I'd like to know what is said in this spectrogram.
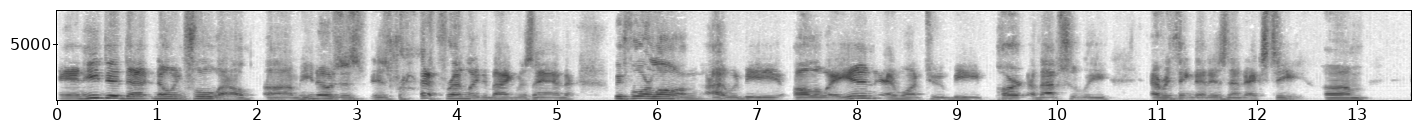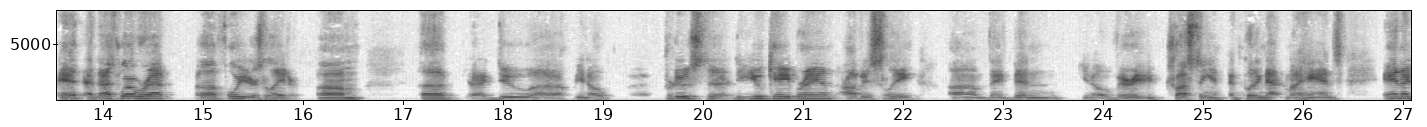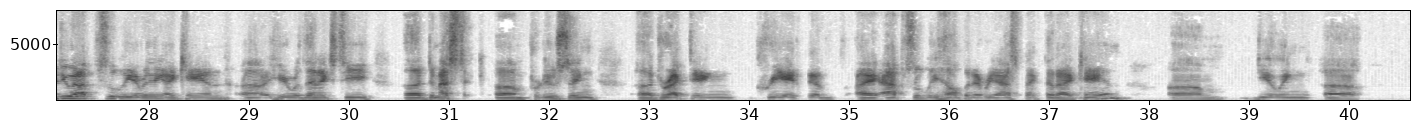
And he did that knowing full well. Um, he knows his his friend like the back of his hand that before long, I would be all the way in and want to be part of absolutely everything that is NXT. Um, and and that's where we're at uh, four years later. Um, uh, I do uh, you know produce the the UK brand. Obviously, um, they've been you know very trusting and, and, putting that in my hands. And I do absolutely everything I can uh, here with NXT uh, domestic, um, producing, uh, directing, creative. I absolutely help in every aspect that I can. Um, dealing,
